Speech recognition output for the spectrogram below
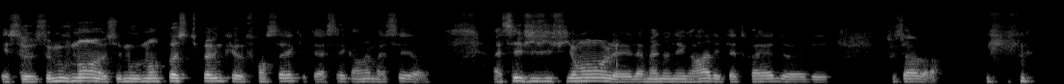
Et, ce, ce, mouvement, ce mouvement post-punk français qui était assez, quand même assez, assez vivifiant, la Mano Negra, les têtes raides, les, tout ça, voilà.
